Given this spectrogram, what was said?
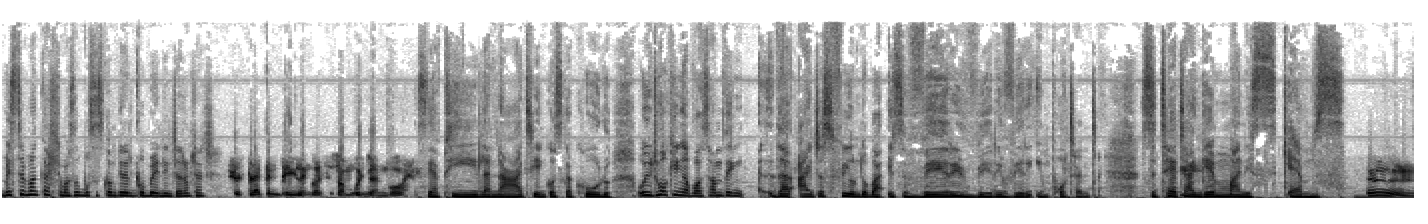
Mr Mankahla masikubusa sikwamkele enqubeni njalo namhlanje sisiblack and pale enkosi sami kunjani ngowe siyaphila nathi enkosi kakhulu we're talking about something that i just feel ntoba it's very very very important sithetha mm. nge-money scams mm.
